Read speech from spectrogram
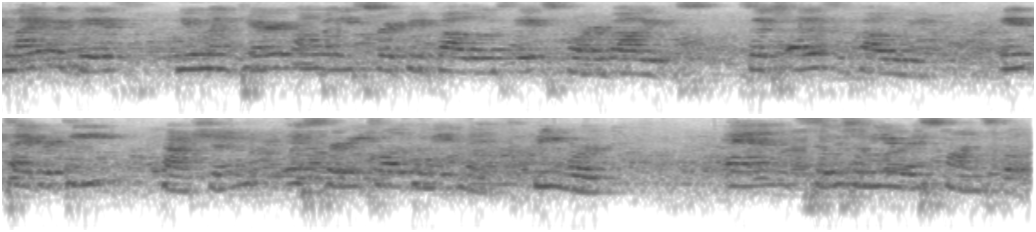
In line with this, Human Care Company strictly follows its core values, such as the following. Integrity, Passion, spiritual commitment, teamwork, and socially responsible.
